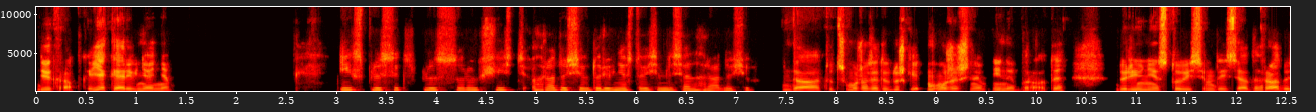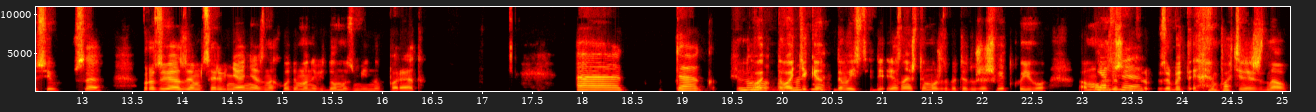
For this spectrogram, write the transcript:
Дві крапки. Яке рівняння? Х плюс Х плюс 46 градусів дорівнює 180 градусів. Да, тут ж можна взяти в дужки, можеш і не, і не брати. Дорівнює 180 градусів. Все. Розв'язуємо це рівняння, знаходимо невідому зміну вперед. А, так, ну, давай давай мене- тільки дивись, я знаю, що ти можеш зробити дуже швидко його, а можеш вже. зробити, бачиш, я ж знав,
